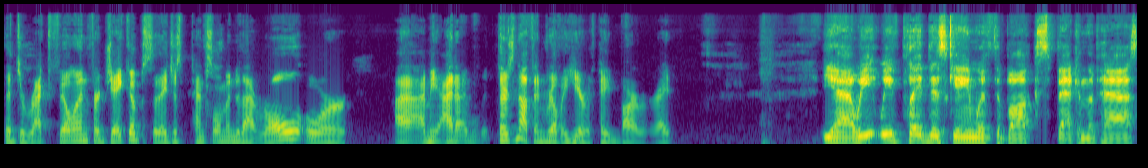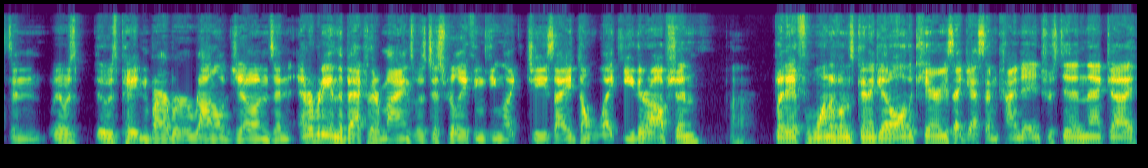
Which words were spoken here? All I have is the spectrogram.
the direct fill in for Jacobs, so they just pencil him into that role, or I mean, I don't. There's nothing really here with Peyton Barber, right? Yeah, we we've played this game with the Bucs back in the past, and it was it was Peyton Barber or Ronald Jones, and everybody in the back of their minds was just really thinking like, "Geez, I don't like either option." Uh-huh. But if one of them's going to get all the carries, I guess I'm kind of interested in that guy.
